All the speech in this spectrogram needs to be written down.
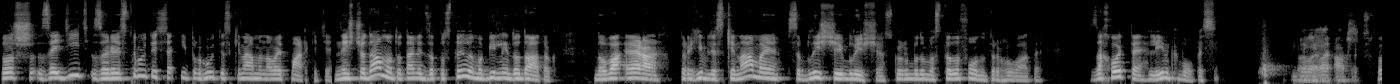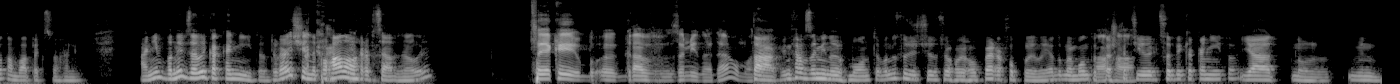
Тож зайдіть, зареєструйтеся і торгуйте скінами на вайтмаркеті. Нещодавно тут навіть запустили мобільний додаток. Нова ера торгівлі скінами все ближче і ближче. Скоро будемо з телефону торгувати. Заходьте, лінк в описі. Давай, Давай Apex. Apex. Хто там в Apex взагалі? Ані, вони взяли Каканіто. До речі, непоганого гравця взяли. Це який е, грав заміною, да, умовно? Так, він грав заміною в Монте. Вони, судячи з цього, його перехопили. Я думаю, Монте теж Ага. хотіли собі Каканіто. Я, ну, він...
